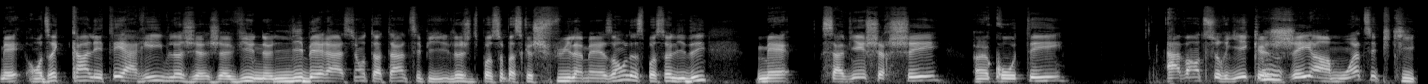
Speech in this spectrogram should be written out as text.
Mais on dirait que quand l'été arrive, là, je, je vis une libération totale, tu sais. Puis là, je dis pas ça parce que je fuis la maison, là, c'est pas ça l'idée, mais ça vient chercher un côté aventurier que j'ai en moi, tu sais, puis qui,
